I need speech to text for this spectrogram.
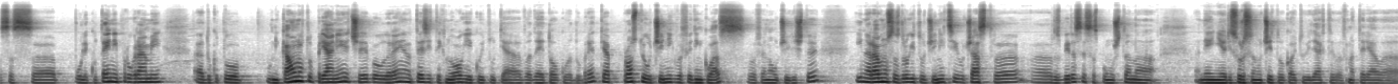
с улекотени програми, докато уникалното пряние е, че благодарение на тези технологии, които тя владее толкова добре, тя просто е ученик в един клас, в едно училище, и наравно с другите ученици участва, разбира се, с помощта на нейния ресурсен учител, който видяхте в материала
